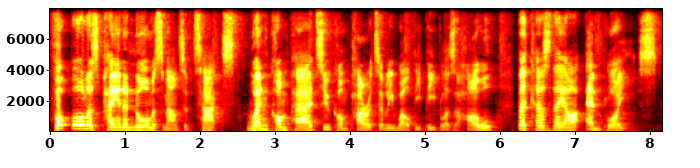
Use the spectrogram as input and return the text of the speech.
Footballers pay an enormous amount of tax when compared to comparatively wealthy people as a whole because they are employees.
